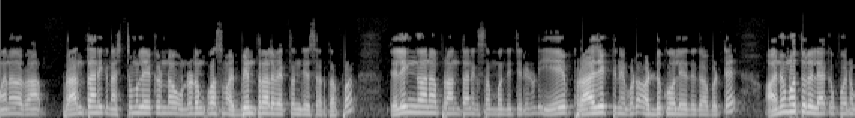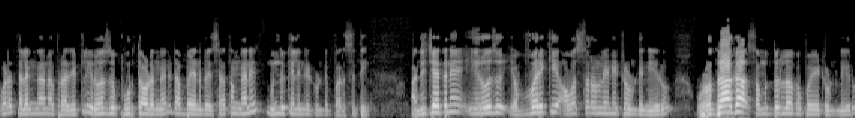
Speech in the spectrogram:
మన రా ప్రాంతానికి నష్టం లేకుండా ఉండడం కోసం అభ్యంతరాలు వ్యక్తం చేశారు తప్ప తెలంగాణ ప్రాంతానికి సంబంధించినటువంటి ఏ ప్రాజెక్టుని కూడా అడ్డుకోలేదు కాబట్టే అనుమతులు లేకపోయినా కూడా తెలంగాణ ప్రాజెక్టులు ఈరోజు పూర్తవడం కానీ డెబ్బై ఎనభై శాతం కానీ ముందుకెళ్ళినటువంటి పరిస్థితి. అందుచేతనే ఈరోజు ఎవ్వరికీ అవసరం లేనటువంటి నీరు వృధాగా సముద్రంలోకి పోయేటువంటి నీరు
